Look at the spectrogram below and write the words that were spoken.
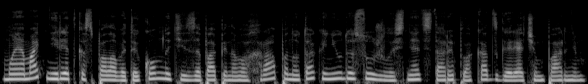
Моя мать нередко спала в этой комнате из-за папиного храпа, но так и не удосужилась снять старый плакат с горячим парнем.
